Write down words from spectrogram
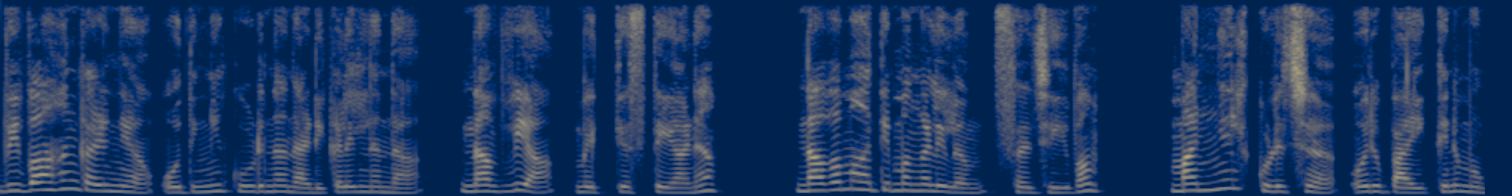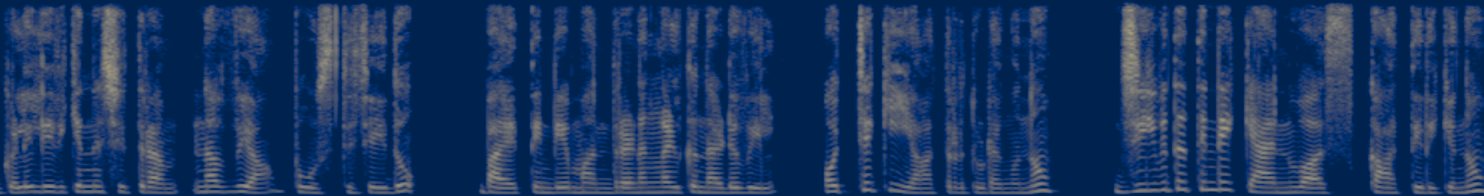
വിവാഹം കഴിഞ്ഞ് ഒതുങ്ങിക്കൂടുന്ന നടികളിൽ നിന്ന് നവ്യ വ്യത്യസ്തയാണ്. നവമാധ്യമങ്ങളിലും സജീവം. മഞ്ഞിൽ കുളിച്ച് ഒരു ബൈക്കിന് മുകളിലിരിക്കുന്ന ചിത്രം നവ്യ പോസ്റ്റ് ചെയ്തു. ഭയത്തിന്റെ മന്ത്രണങ്ങൾക്ക് നടുവിൽ ഒറ്റയ്ക്ക് യാത്ര തുടങ്ങുന്നു. ജീവിതത്തിന്റെ ക്യാൻവാസ് കാത്തിരിക്കുന്നു.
